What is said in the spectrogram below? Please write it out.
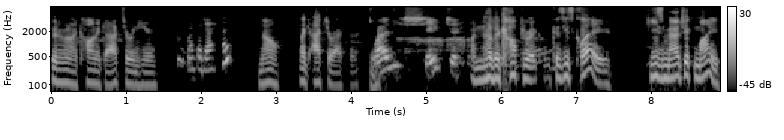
bit of an iconic actor in here. Michael Jackson? No, like actor, actor. Why is he shapeshifting? Another copyright because he's Clay. He's Magic Mike.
